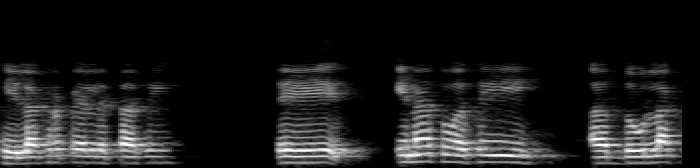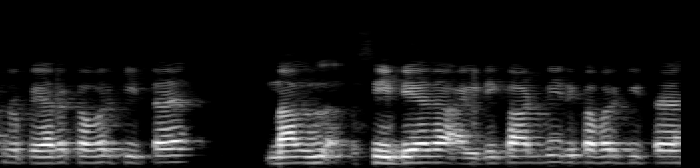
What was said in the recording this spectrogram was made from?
6 ਲੱਖ ਰੁਪਏ ਲਿੱਤਾ ਸੀ। ਤੇ ਇਹਨਾਂ ਤੋਂ ਅਸੀਂ 2 ਲੱਖ ਰੁਪਏ ਰਿਕਵਰ ਕੀਤਾ ਹੈ। ਨਾਲ ਸੀਬੀਆਈ ਦਾ ਆਈਡੀ ਕਾਰਡ ਵੀ ਰਿਕਵਰ ਕੀਤਾ ਹੈ।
